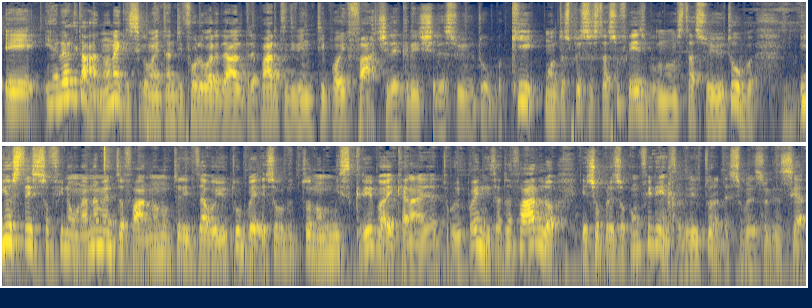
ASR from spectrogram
e in realtà non è che siccome hai tanti follower da altre parti diventi poi facile crescere su YouTube. Chi molto spesso sta su Facebook non sta su YouTube. Io stesso fino a un anno e mezzo fa non utilizzavo YouTube e soprattutto non mi iscrivo ai canali altrui, poi ho iniziato a farlo e ci ho preso confidenza, addirittura adesso penso che sia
